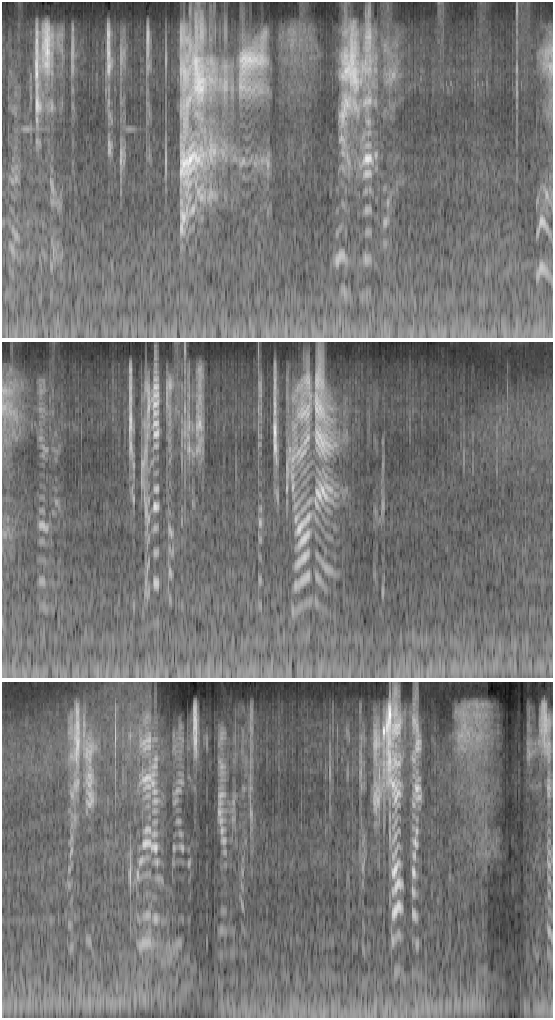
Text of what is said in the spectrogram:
Dobra, wiecie co? O tu... Tyk, tyk... O Jezu. Uff, dobra. Odczepione to chociaż. Odczepione. Dobra. Właśnie cholera, bo ja na skup miałem jechać. No to cofaj. Co za...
